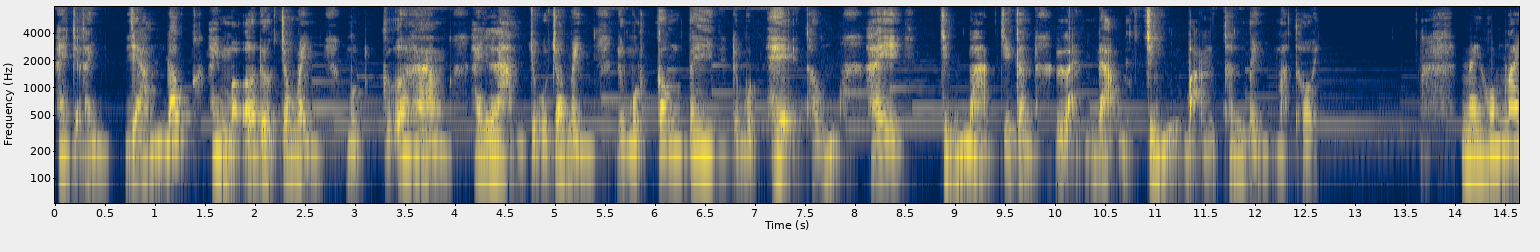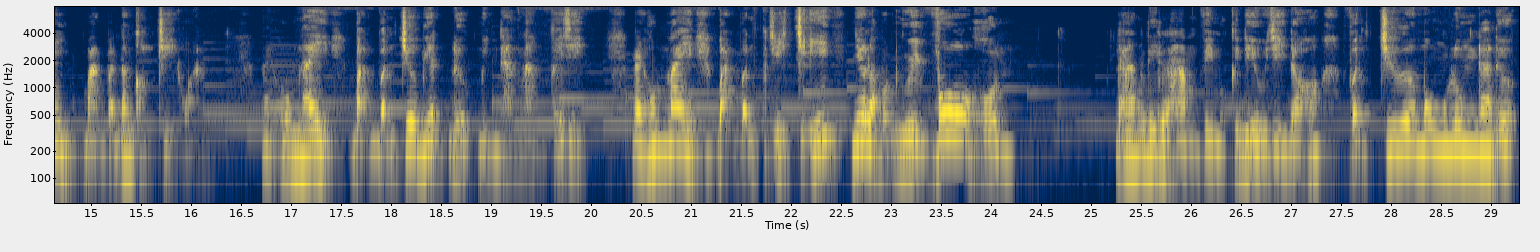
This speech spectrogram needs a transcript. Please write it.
hay trở thành giám đốc hay mở được cho mình một cửa hàng hay làm chủ cho mình được một công ty, được một hệ thống hay chính bạn chỉ cần lãnh đạo được chính bản thân mình mà thôi. Ngày hôm nay bạn vẫn đang còn trì hoãn. Ngày hôm nay bạn vẫn chưa biết được mình đang làm cái gì ngày hôm nay, bạn vẫn chỉ chỉ như là một người vô hồn, đang đi làm vì một cái điều gì đó vẫn chưa mông lung ra được,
